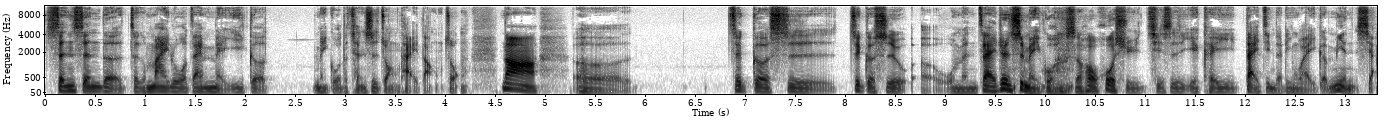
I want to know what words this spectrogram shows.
深深的这个脉络在每一个美国的城市状态当中。那呃，这个是这个是呃我们在认识美国的时候，或许其实也可以带进的另外一个面向。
